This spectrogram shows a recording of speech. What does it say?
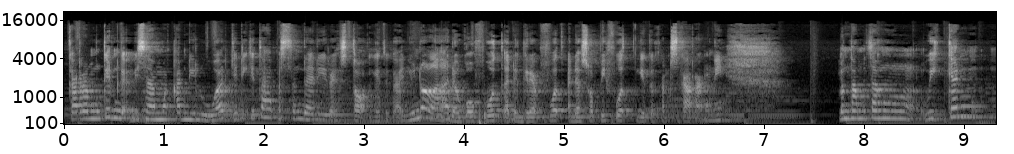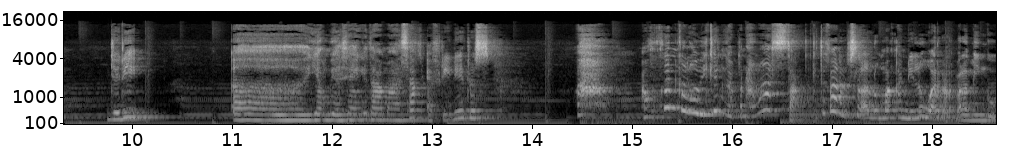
karena mungkin nggak bisa makan di luar jadi kita pesen dari resto gitu kan. You know lah ada GoFood ada GrabFood ada Shopee Food gitu kan sekarang nih. Mentang-mentang weekend jadi uh, yang biasanya kita masak everyday terus ah aku kan kalau weekend nggak pernah masak. Kita kan selalu makan di luar kalau malam minggu.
